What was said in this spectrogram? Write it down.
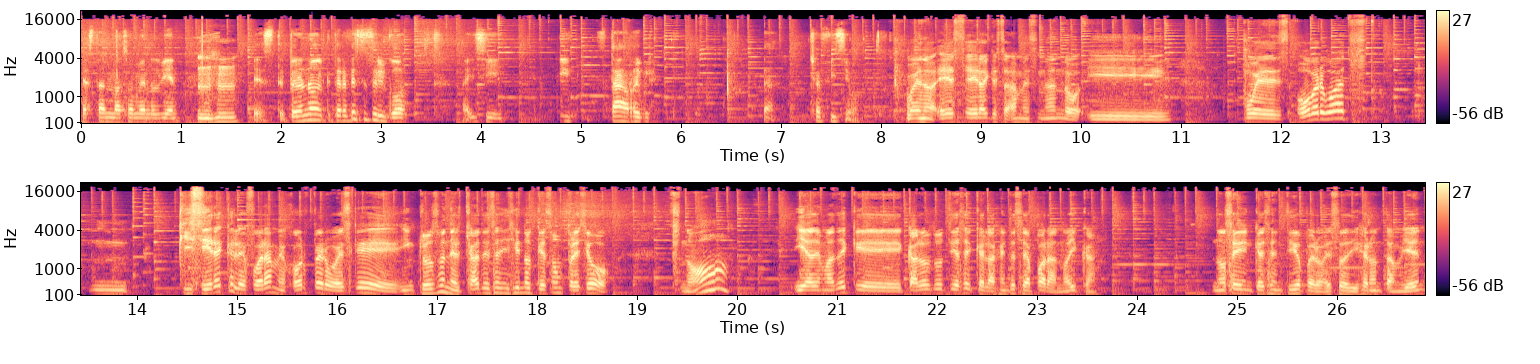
ya están más o menos bien. Este, pero no, el que te refieres es el Ghost. Ahí sí. Y está horrible. Está chafísimo. Bueno, ese era el que estaba mencionando. Y pues Overwatch mm, quisiera que le fuera mejor, pero es que incluso en el chat están diciendo que es un precio. Pues no. Y además de que Call of Duty hace que la gente sea paranoica. No sé en qué sentido, pero eso dijeron también.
